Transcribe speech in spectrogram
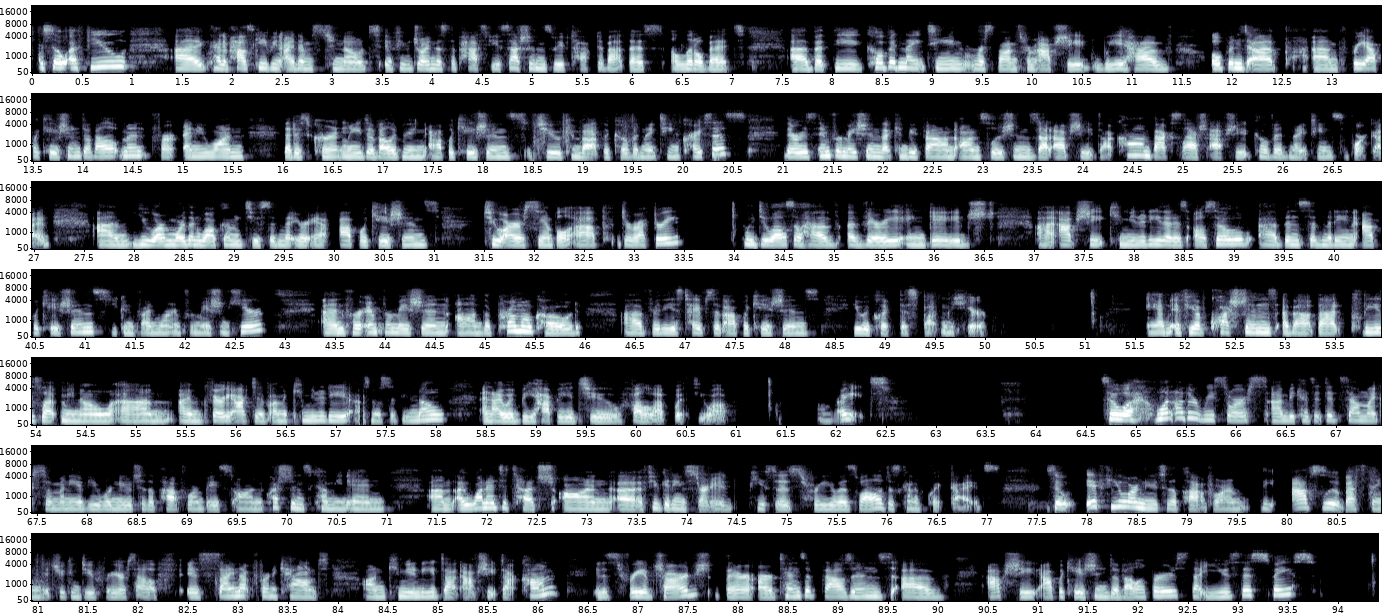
So a few uh, kind of housekeeping items to note. If you've joined us the past few sessions, we've talked about this a little bit, uh, but the COVID-19 response from AppSheet, we have opened up um, free application development for anyone that is currently developing applications to combat the COVID-19 crisis. There is information that can be found on solutions.appsheet.com backslash appsheet COVID-19 support guide. Um, you are more than welcome to submit your applications to our sample app directory. We do also have a very engaged uh, AppSheet community that has also uh, been submitting applications. You can find more information here. And for information on the promo code uh, for these types of applications, you would click this button here. And if you have questions about that, please let me know. Um, I'm very active on the community, as most of you know, and I would be happy to follow up with you all. All right. So uh, one other resource, um, because it did sound like so many of you were new to the platform based on questions coming in, um, I wanted to touch on uh, a few getting started pieces for you as well, just kind of quick guides. So if you are new to the platform, the absolute best thing that you can do for yourself is sign up for an account on community.appsheet.com. It is free of charge. There are tens of thousands of AppSheet application developers that use this space,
